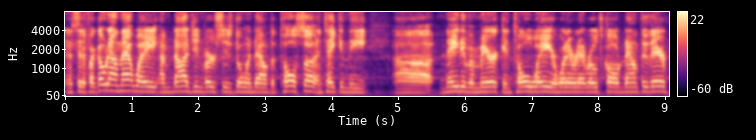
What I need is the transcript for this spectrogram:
and I said if I go down that way, I'm dodging versus going down to Tulsa and taking the uh, Native American Tollway or whatever that road's called down through there.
